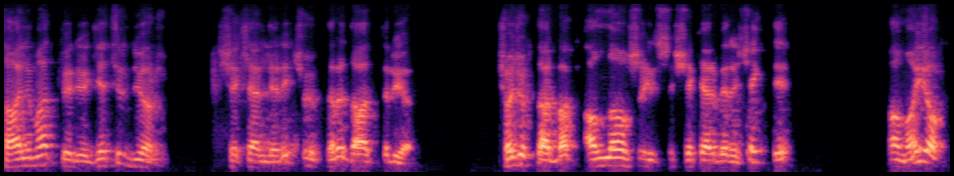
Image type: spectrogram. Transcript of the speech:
talimat veriyor. Getir diyor şekerleri çocuklara dağıttırıyor. Çocuklar bak Allah size şeker verecekti ama yok.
